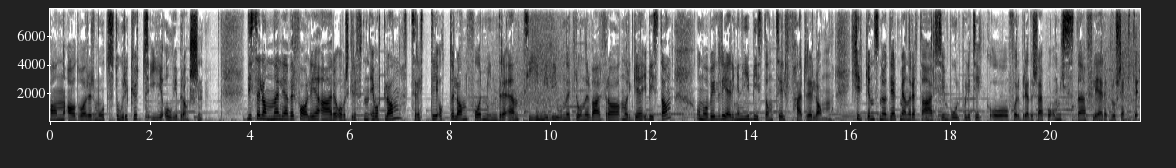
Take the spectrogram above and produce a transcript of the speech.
Han advarer mot store kutt i oljebransjen. Disse landene lever farlig, er overskriften i Vårt Land. 38 land får mindre enn 10 millioner kroner hver fra Norge i bistand. Og nå vil regjeringen gi bistand til færre land. Kirkens Nødhjelp mener dette er symbolpolitikk og forbereder seg på å miste flere prosjekter.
